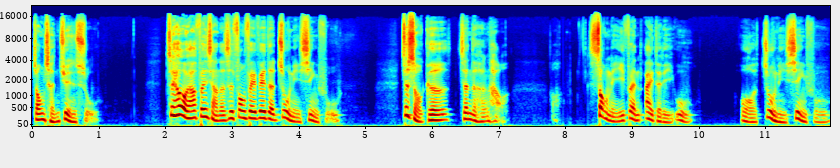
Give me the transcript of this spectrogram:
终成眷属。最后，我要分享的是凤飞飞的《祝你幸福》这首歌，真的很好哦，送你一份爱的礼物。我祝你幸福，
